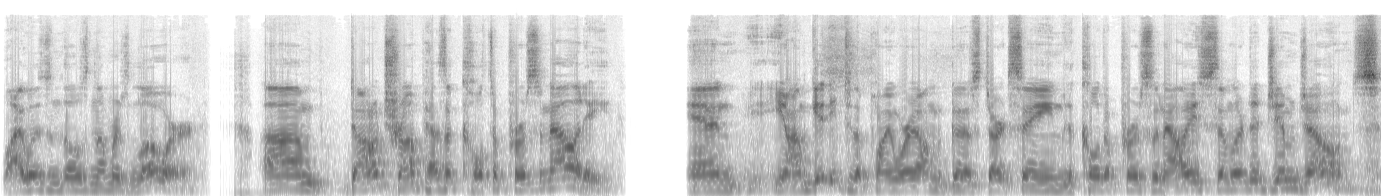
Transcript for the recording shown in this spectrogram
why wasn't those numbers lower? Um, donald trump has a cult of personality. And you know, I'm getting to the point where I'm going to start saying the cult of personality is similar to Jim Jones.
